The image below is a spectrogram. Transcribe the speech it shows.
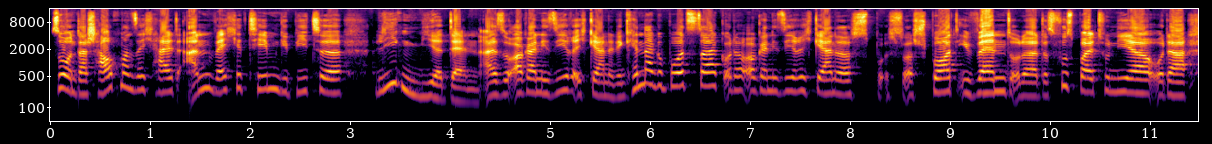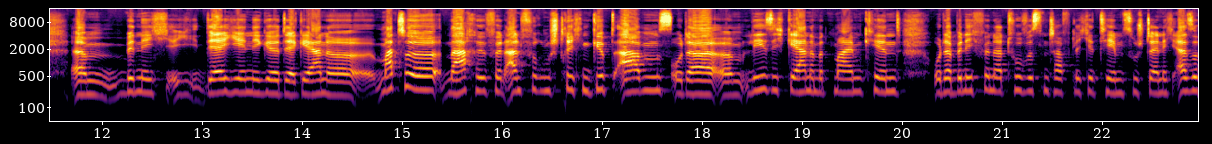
So, und da schaut man sich halt an, welche Themengebiete liegen mir denn? Also organisiere ich gerne den Kindergeburtstag oder organisiere ich gerne das, Sportevent oder das Fußballturnier oder ähm, bin ich derjenige, der gerne Mathe-Nachhilfe in Anführungsstrichen gibt abends oder ähm, lese ich gerne mit meinem Kind oder bin ich für naturwissenschaftliche Themen zuständig? Also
